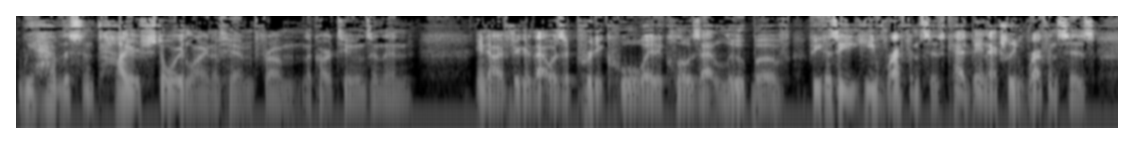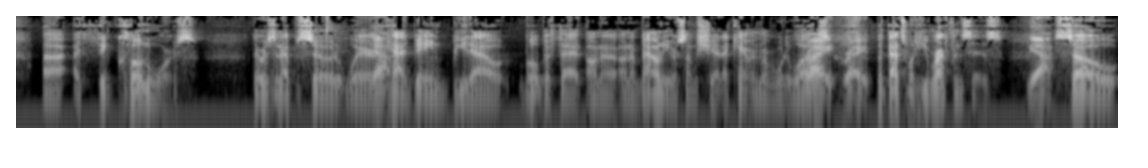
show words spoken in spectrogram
we have this entire storyline of him from the cartoons and then, you know, I figured that was a pretty cool way to close that loop of, because he, he references, Cad Bane actually references, uh, I think Clone Wars. There was an episode where Yeah. Cad Bane beat out Boba Fett on a, on a bounty or some shit. I can't remember what it was. Right, right. But that's what he references. yeah. So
